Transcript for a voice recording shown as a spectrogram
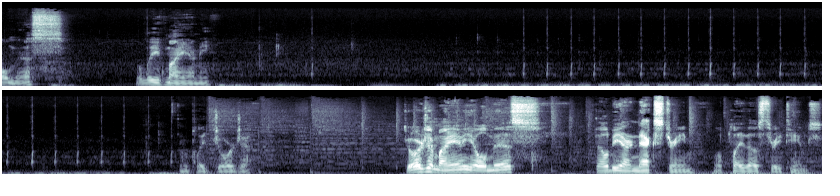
Ole Miss. We'll leave Miami. We'll play Georgia. Georgia, Miami, Ole Miss. That'll be our next stream. We'll play those three teams.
